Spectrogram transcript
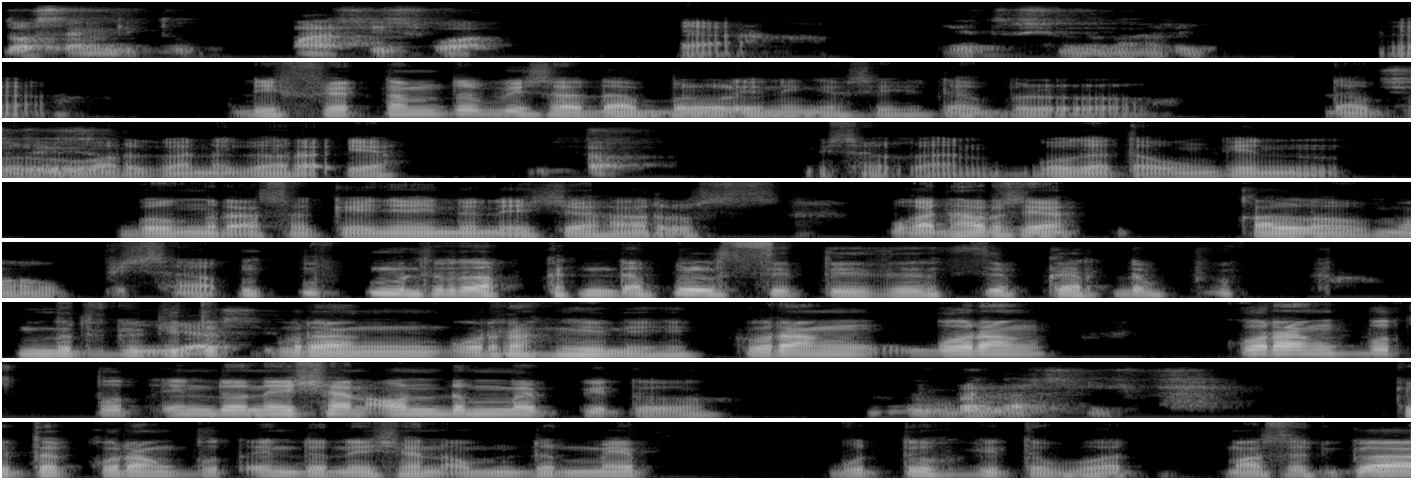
dosen gitu, mahasiswa. ya Itu sih menarik. ya di Vietnam tuh bisa double ini gak sih double double Citizen warga negara ya bisa. bisa kan gue gak tahu mungkin gue ngerasa kayaknya Indonesia harus bukan harus ya kalau mau bisa menerapkan double citizenship karena menurutku Iya kita sih, kurang kurang ini kurang kurang kurang put put Indonesian on the map gitu. Bener sih. kita kurang put Indonesian on the map butuh gitu buat maksud gua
